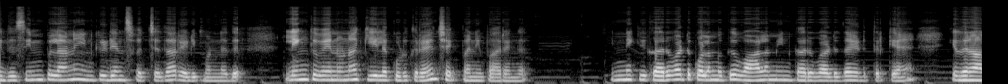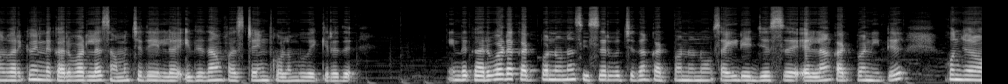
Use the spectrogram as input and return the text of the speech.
இது சிம்பிளான இன்க்ரீடியன்ஸ் வச்சு தான் ரெடி பண்ணது. லிங்க் வேணும்னா கீழே கொடுக்குறேன். செக் பண்ணி பாருங்கள் இன்றைக்கி கருவாட்டு குழம்புக்கு வாழை மீன் கருவாடு தான் எடுத்திருக்கேன். இது நாள் வரைக்கும் இந்த கருவாடில் சமைச்சதே இல்லை. இதுதான் ஃபஸ்ட் டைம் குழம்பு வைக்கிறது. இந்த கருவாடை கட் பண்ணணும்னா சிசர் வச்சு தான் கட் பண்ணணும். சைடு எஜ்ஜஸ் எல்லாம் கட் பண்ணிவிட்டு கொஞ்சம்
